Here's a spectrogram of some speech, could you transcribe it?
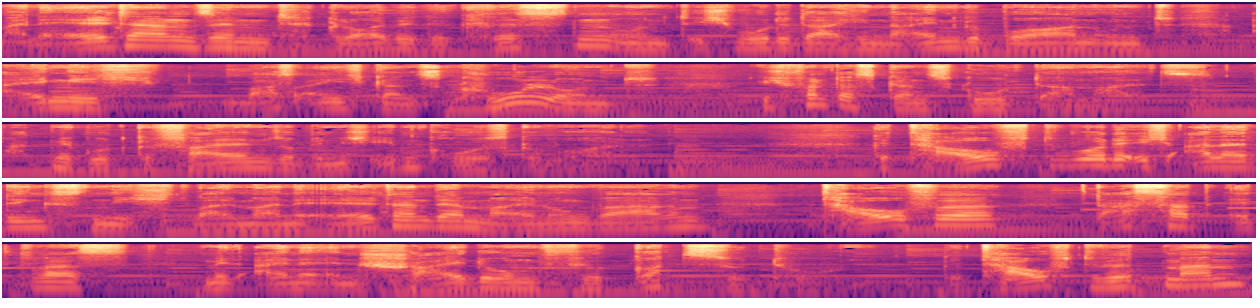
Meine Eltern sind gläubige Christen und ich wurde da hineingeboren und eigentlich war es eigentlich ganz cool und ich fand das ganz gut damals. Hat mir gut gefallen, so bin ich eben groß geworden. Getauft wurde ich allerdings nicht, weil meine Eltern der Meinung waren, Taufe, das hat etwas mit einer Entscheidung für Gott zu tun. Getauft wird man,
